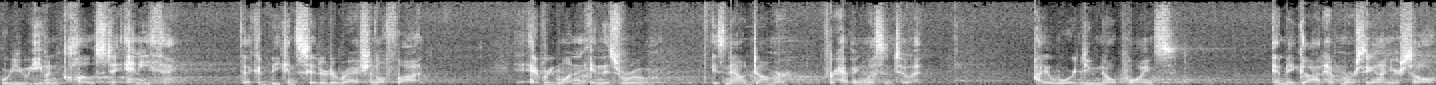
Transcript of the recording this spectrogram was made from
were you even close to anything that could be considered a rational thought. Everyone in this room is now dumber for having listened to it. I award you no points, and may God have mercy on your soul.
